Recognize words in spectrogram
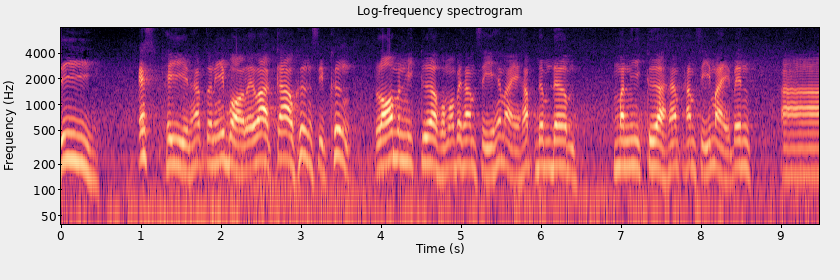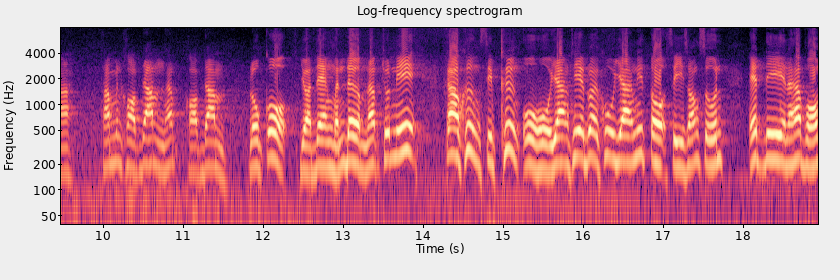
DSP นะครับ ตัวนี้บอกเลยว่า 9 ครึ่ง 10 ครึ่ง ล้อมันมีเกลือผมเอาไปทำสีให้ใหม่ครับ เดิมๆมันมีเกลือนะครับทำสีใหม่เป็นอ่าทำเป็นขอบดำครับขอบดำโลโก้หยอดแดงเหมือนเดิมนะครับ ชุดนี้9ครึ่ง10 ครึ่ง โอ้โห ยางเทียบด้วยคู่ยางนิโตะ420 SD นะครับผม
